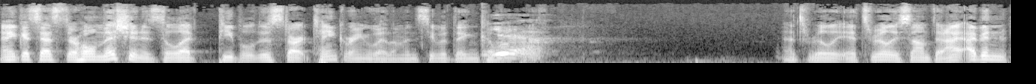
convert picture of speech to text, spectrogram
And I guess that's their whole mission is to let people just start tinkering with them and see what they can come yeah. up with. That's really it's really something. I, have been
